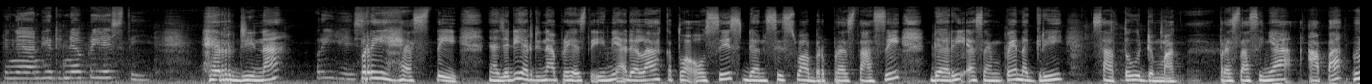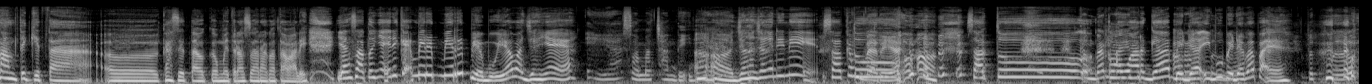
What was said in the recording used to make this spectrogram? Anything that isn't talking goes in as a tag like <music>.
Dengan Herdina Prihesti. Herdina Prihesti. Prihesti. Nah, jadi Herdina Prihesti ini adalah ketua OSIS dan siswa berprestasi dari SMP Negeri 1 Demak prestasinya apa nanti kita uh, kasih tahu ke Mitra Suara Kota Wali. Yang satunya ini kayak mirip-mirip ya Bu ya wajahnya ya? Iya sama cantiknya. Uh, uh, jangan-jangan ini satu Kembar ya? uh, uh, satu <laughs> Kembar keluarga lain. beda ibu beda bapak ya? Betul.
